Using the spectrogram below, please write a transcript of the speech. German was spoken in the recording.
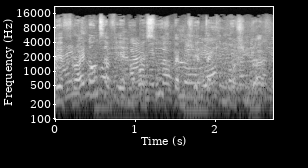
Wir freuen uns auf jeden Besuch beim Kirtag im Moschendorf.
